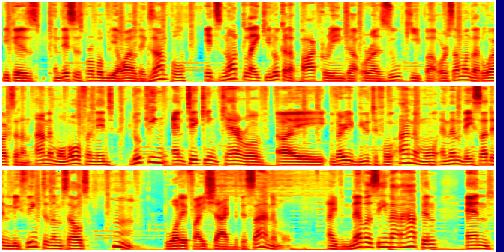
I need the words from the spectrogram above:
because, and this is probably a wild example, it's not like you look at a park ranger or a zookeeper or someone that works at an animal orphanage looking and taking care of a very beautiful animal, and then they suddenly think to themselves, hmm, what if I shagged this animal? I've never seen that happen, and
